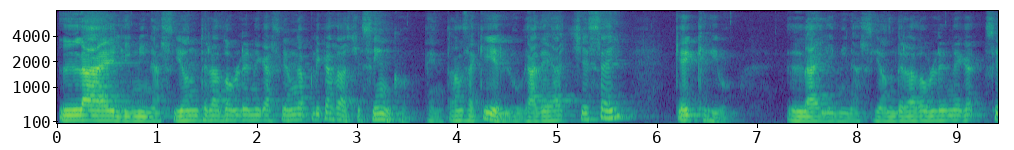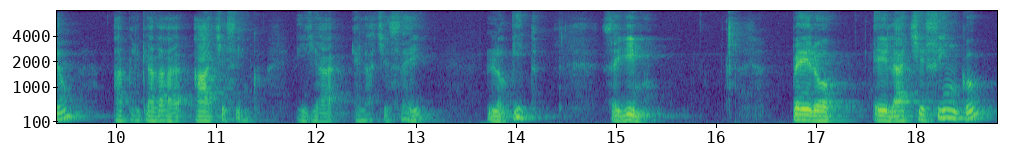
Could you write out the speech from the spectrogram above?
la eliminación de la doble negación aplicada a H5. Entonces aquí en lugar de H6, ¿qué escribo? La eliminación de la doble negación aplicada a H5. Y ya el H6 lo quito. Seguimos. Pero el H5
